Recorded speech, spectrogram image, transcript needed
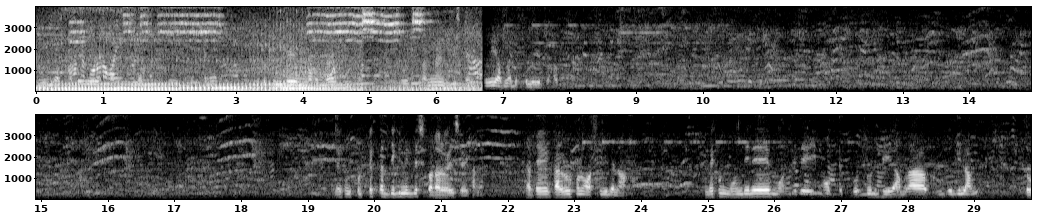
গিয়েই আপনাদের এখানে দুটো তিনটে মানে মোড় তো একটুখানি ডিস্টেন্স করেই আপনাদের চলে যেতে হবে দেখুন, প্রত্যেকটা দিক নির্দেশ করা রয়েছে এখানে, যাতে কারোর কোনো অসুবিধা না হয়। দেখুন, মন্দিরে মন্দিরে এই মুহূর্তে প্রচুর ভিড়, আমরা পুজো দিলাম, তো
